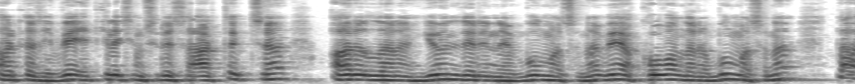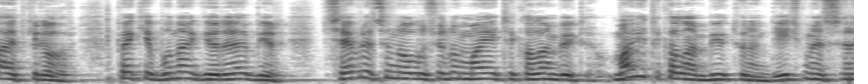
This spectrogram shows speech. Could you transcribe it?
arkadaşlar ve etkileşim süresi arttıkça arıların yönlerini bulmasına veya kovanların bulmasına daha etkili olur. Peki buna göre bir çevresinde oluşan manyetik alan büyüklüğü. Manyetik alan büyüklüğünün değişmesi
